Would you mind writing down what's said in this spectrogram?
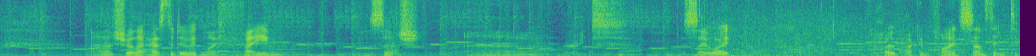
I'm sure that has to do with my fame and such. Uh, right. Let's say away. Hope I can find something to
